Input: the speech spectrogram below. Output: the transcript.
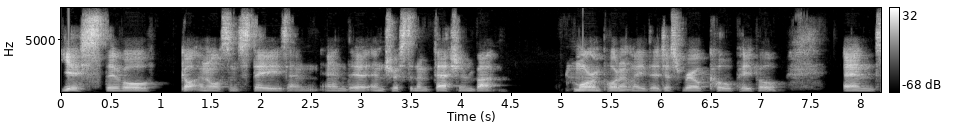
yes, they've all got an awesome steez and, and they're interested in fashion, but more importantly, they're just real cool people and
